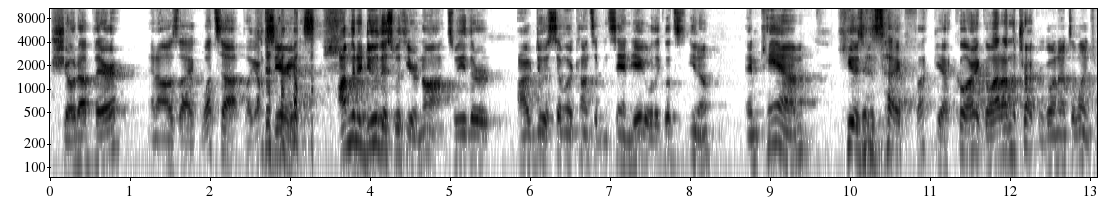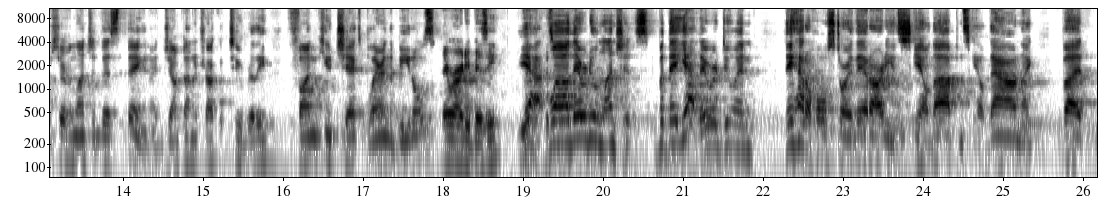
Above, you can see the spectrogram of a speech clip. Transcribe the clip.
showed up there, and I was like, "What's up? Like I'm serious. I'm gonna do this with you or not." So either I would do a similar concept in San Diego, like let's you know. And Cam, he was just like, "Fuck yeah, cool. All right, go out on the truck. We're going out to lunch. We're serving lunch at this thing." And I jumped on a truck with two really fun, cute chicks blaring the Beatles. They were already busy. Yeah, well, they were doing lunches, but they yeah they were doing. They had a whole story. They had already scaled up and scaled down. Like, but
